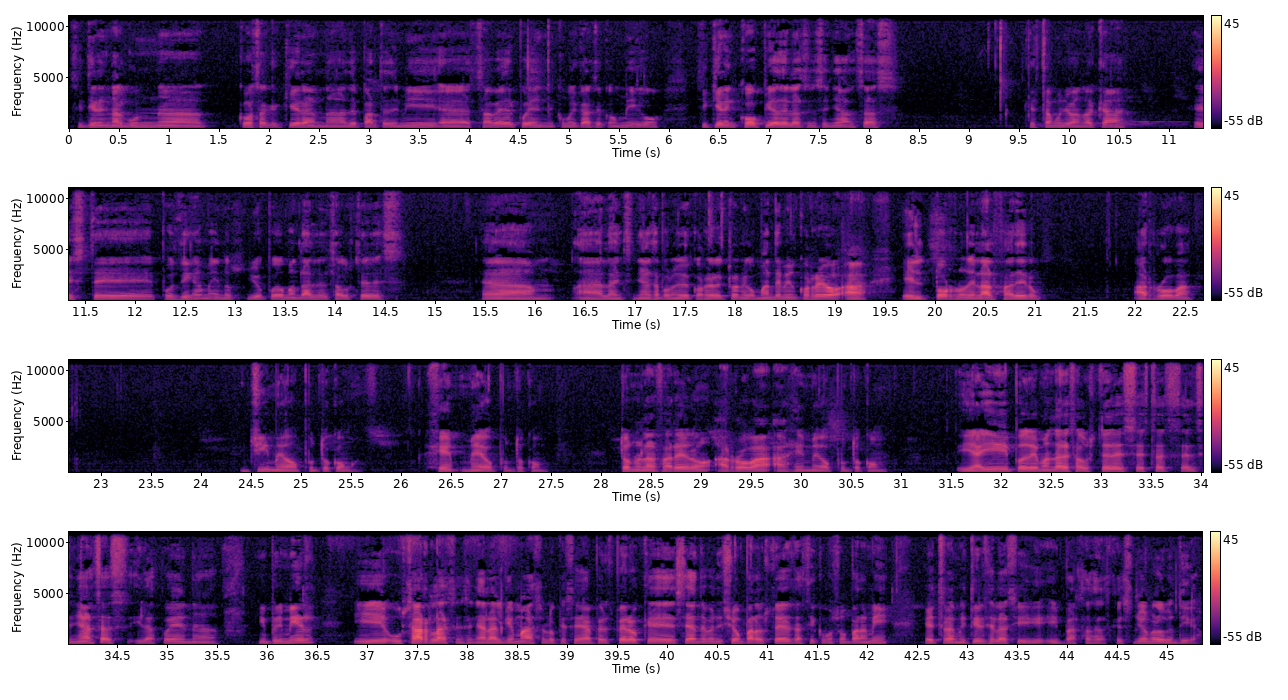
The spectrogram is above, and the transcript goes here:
si tienen algún cosa que quieran ah, de parte de mí eh, saber, pueden comunicarse conmigo. Si quieren copia de las enseñanzas estamos llevando acá, este, pues díganme, yo puedo mandarles a ustedes a la enseñanza por medio de correo electrónico. Mándeme un correo a el torno del alfarero arroba gmail.com gmail.com torno del alfarero arroba gmail.com y ahí podré mandarles a ustedes estas enseñanzas y las pueden ah, imprimir y usarlas, enseñar a alguien más o lo que sea, pero espero que sean de bendición para ustedes, así como son para mí, transmitírselas y, y pasárselas. Que el Señor me los bendiga.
